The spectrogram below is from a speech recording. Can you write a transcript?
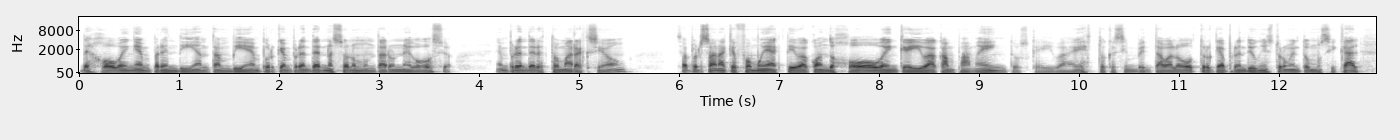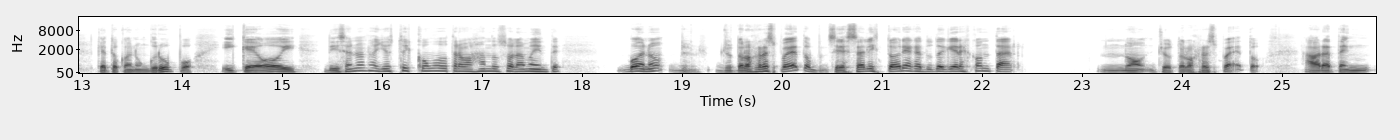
de joven emprendían también, porque emprender no es solo montar un negocio, emprender es tomar acción. Esa persona que fue muy activa cuando joven, que iba a campamentos, que iba a esto, que se inventaba lo otro, que aprendió un instrumento musical, que tocó en un grupo y que hoy dice, no, no, yo estoy cómodo trabajando solamente. Bueno, yo te los respeto. Si esa es la historia que tú te quieres contar, no, yo te los respeto. Ahora ten,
